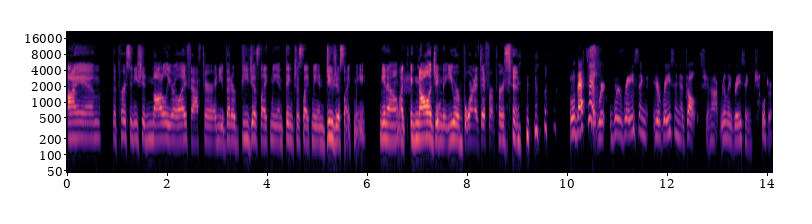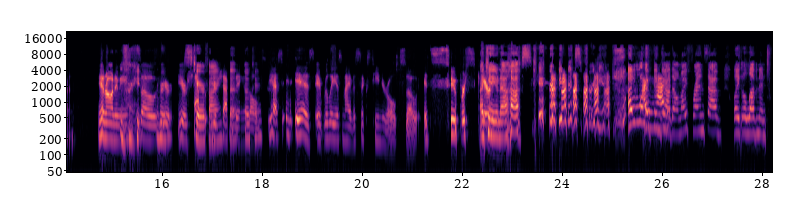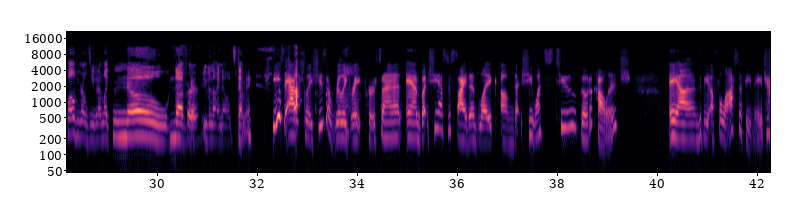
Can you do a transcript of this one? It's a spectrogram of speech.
I am the person you should model your life after, and you better be just like me and think just like me and do just like me. You know, like acknowledging that you were born a different person. well, that's it. We're we're raising you're raising adults. You're not really raising children. You know what I mean? Right, so right. you're you're it's terrifying. You're shepherding but, okay. Yes, it is. It really is. And I have a 16 year old, so it's super scary. I can't even know how scary it is for you. I want to think about that. My friends have like 11 and 12 year olds. Even I'm like, no, never. Yeah. Even though I know it's coming. She's actually she's a really great person, and but she has decided like um that she wants to go to college and be a philosophy major.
